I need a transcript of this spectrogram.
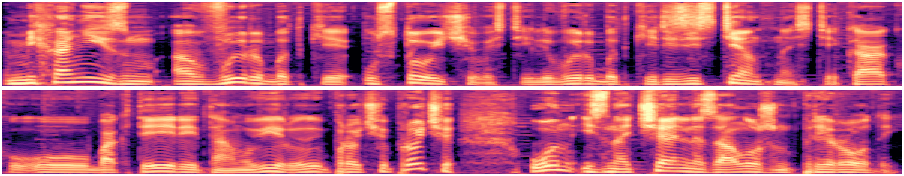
механизм а, выработки устойчивости или выработки резистентности, как у бактерий, там, у вирусов и прочее, прочее, он изначально заложен природой.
